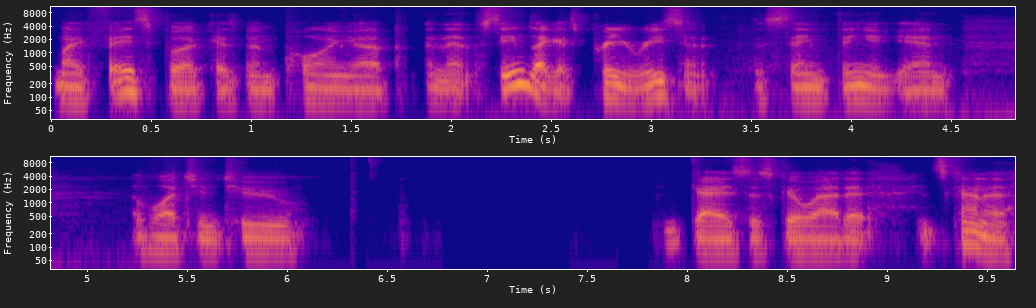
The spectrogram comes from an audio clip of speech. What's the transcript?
my Facebook has been pulling up, and it seems like it's pretty recent. The same thing again of watching two guys just go at it. It's kind of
